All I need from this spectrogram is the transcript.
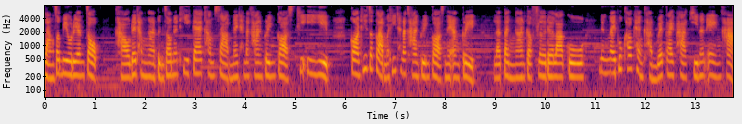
หลังจากบิลเรียนจบเขาได้ทำงานเป็นเจ้าหน้าที่แก้คำสาปในธนาคารกริงกอสที่อียิปต์ ก่อนที่จะกลับมาที่ธนาคารกริงกอสในอังกฤษ และแต่งงานกับเฟลเดลากู หนึ่งในผู้เข้าแข่งขันเวทไตรภาคีนั่นเองค่ะ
